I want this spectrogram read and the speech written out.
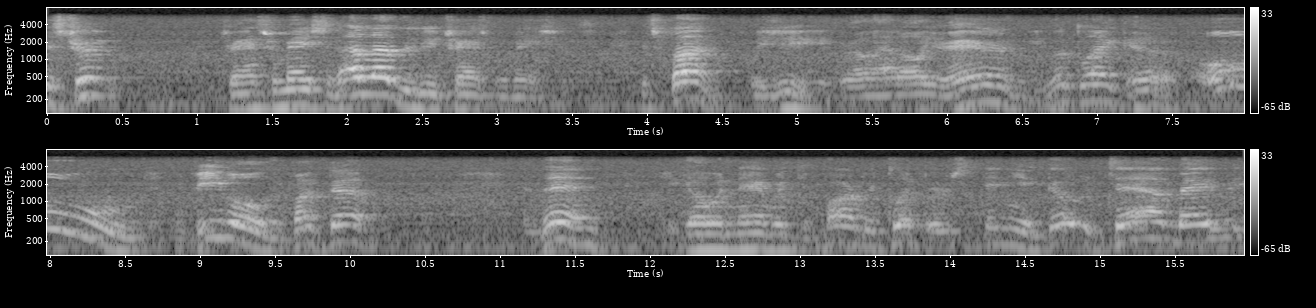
It's true. Transformation. I love to do transformations. It's fun. Because you, grow out all your hair and you look like uh, old and feeble and fucked up. And then you go in there with your barber clippers and you go to town, baby.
